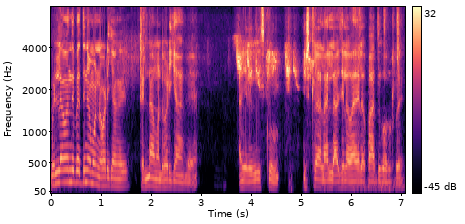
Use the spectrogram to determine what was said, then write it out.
பிள்ளை வந்து பெத்தினா மண்ண படிக்காங்க ரெண்டாம் ஆண்டு படிக்காங்க அது ஸ்கூல் ஸ்கூலெல்லாம் இல்லை சில வயதில் பார்த்து கொள்றேன்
